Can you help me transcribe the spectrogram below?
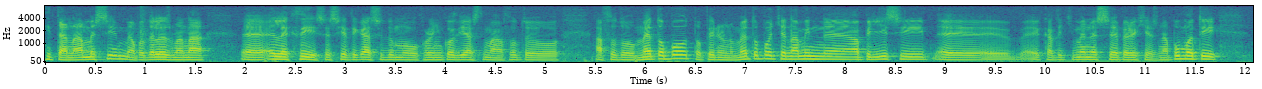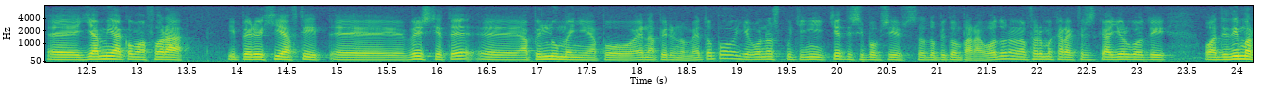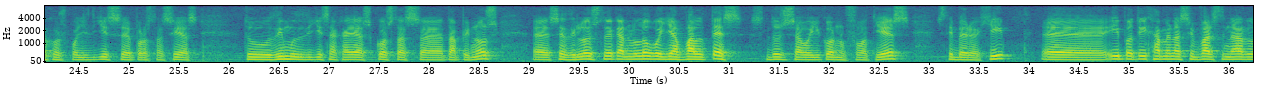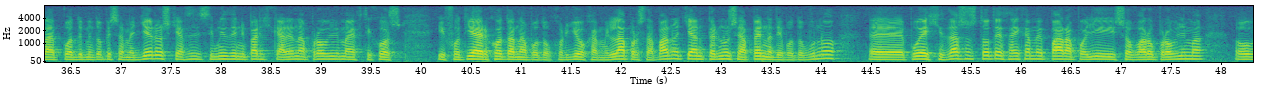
ήταν άμεση, με αποτέλεσμα να ε, ελεγχθεί σε σχετικά σύντομο χρονικό διάστημα αυτό το, αυτό το μέτωπο, το πύρινο μέτωπο και να μην ε, απειλήσει ε, ε, κατοικημένες περιοχές. Να πούμε ότι για μία ακόμα φορά η περιοχή αυτή βρίσκεται απειλούμενη από ένα πύρινο μέτωπο, γεγονός που κινεί και τις υποψίες των τοπικών παραγόντων. Αναφέρουμε χαρακτηριστικά, Γιώργο, ότι ο Αντιδήμαρχος Πολιτικής Προστασίας του Δήμου Δυτικής Αχαίας Κώστας Ταπεινός ε, σε δηλώσεις του έκανε λόγο για βαλτές εντό εισαγωγικών φωτιές στην περιοχή. Ε, είπε ότι είχαμε ένα συμβάν στην Άρλα που αντιμετωπίσαμε γέρος και αυτή τη στιγμή δεν υπάρχει κανένα πρόβλημα ευτυχώς. Η φωτιά ερχόταν από το χωριό χαμηλά προς τα πάνω και αν περνούσε απέναντι από το βουνό ε, που έχει δάσος, τότε θα είχαμε πάρα πολύ σοβαρό πρόβλημα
